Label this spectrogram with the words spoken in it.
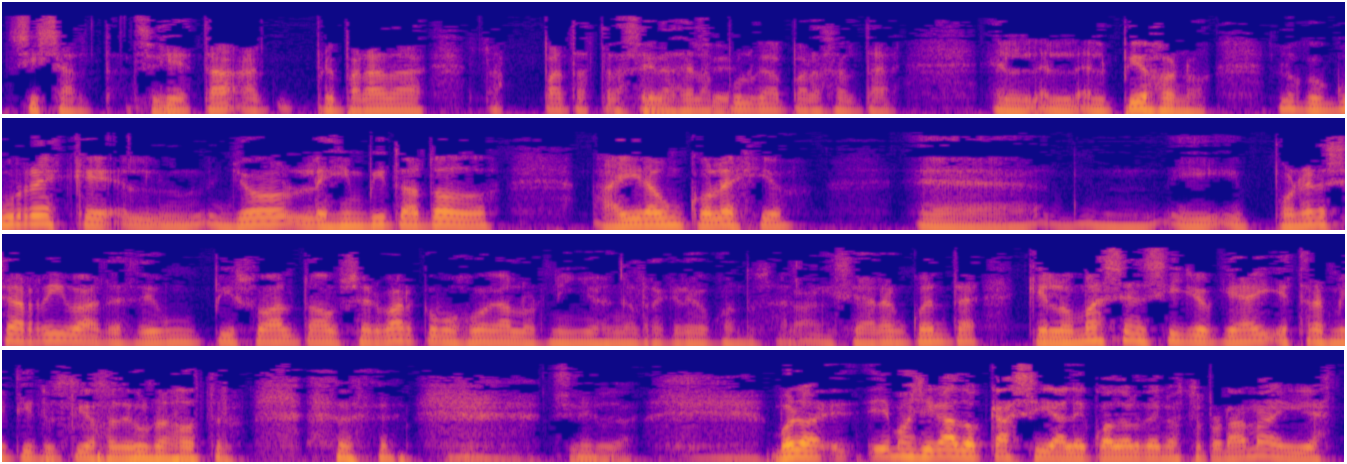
sí salta, sí. está preparada las patas traseras de la pulga para saltar. El, el, piojo no. Lo que ocurre es que yo les invito a todos a ir a un colegio eh, y, ponerse arriba desde un piso alto a observar cómo juegan los niños en el recreo cuando salen. Y se darán cuenta que lo más sencillo que hay es transmitir el piojo de uno a otro. Sin duda. Bueno, hemos llegado casi al ecuador de nuestro programa y es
